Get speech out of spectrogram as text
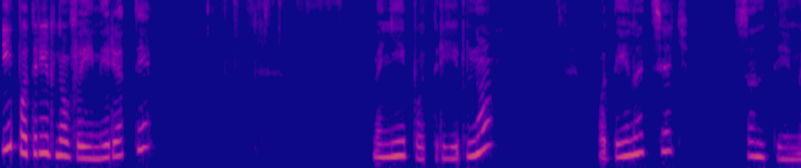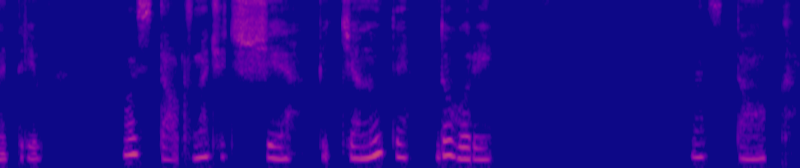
І потрібно виміряти. Мені потрібно 11 сантиметрів. Ось так, значить, ще підтягнути догори. Ось так.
